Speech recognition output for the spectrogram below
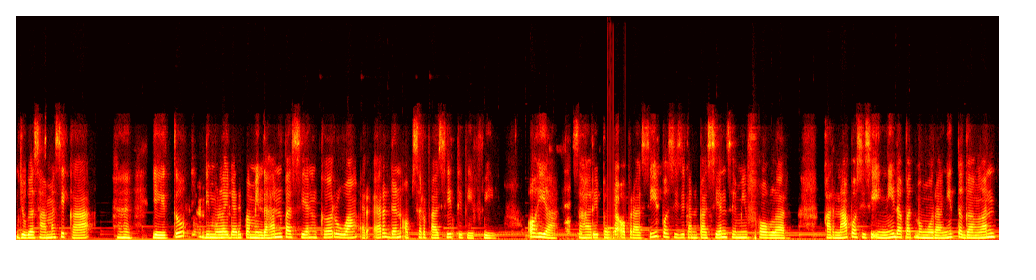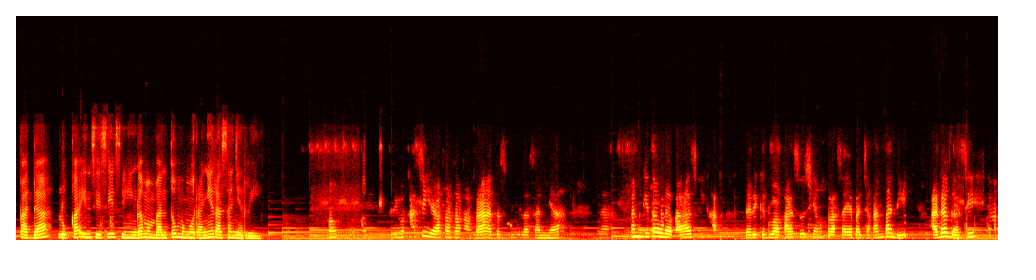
juga sama sih, Kak. yaitu dimulai dari pemindahan pasien ke ruang RR dan observasi TTV. Oh iya, sehari pada operasi posisikan pasien semi fowler karena posisi ini dapat mengurangi tegangan pada luka insisi sehingga membantu mengurangi rasa nyeri. Oke, terima kasih ya kakak-kakak atas penjelasannya. Nah, kan kita udah bahas nih kak dari kedua kasus yang telah saya bacakan tadi, ada gak sih Kak,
